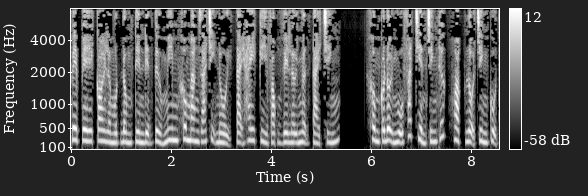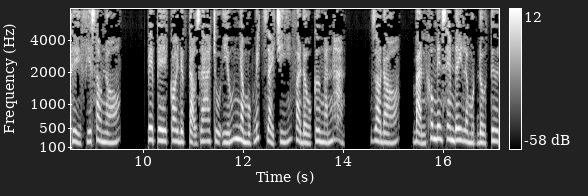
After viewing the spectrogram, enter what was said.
PP coi là một đồng tiền điện tử meme không mang giá trị nổi tại hay kỳ vọng về lợi nhuận tài chính. Không có đội ngũ phát triển chính thức hoặc lộ trình cụ thể phía sau nó. PP coi được tạo ra chủ yếu nhằm mục đích giải trí và đầu cơ ngắn hạn. Do đó, bạn không nên xem đây là một đầu tư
